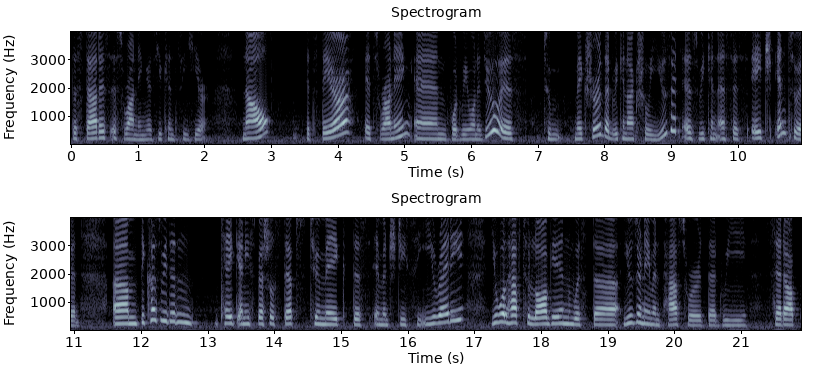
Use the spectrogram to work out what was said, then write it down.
the status is running as you can see here. Now it's there, it's running, and what we want to do is to make sure that we can actually use it as we can SSH into it. Um, because we didn't take any special steps to make this image GCE ready, you will have to log in with the username and password that we set up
